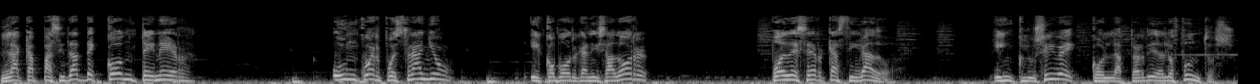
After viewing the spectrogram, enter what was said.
la capacidad de contener un cuerpo extraño y como organizador puede ser castigado, inclusive con la pérdida de los puntos.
